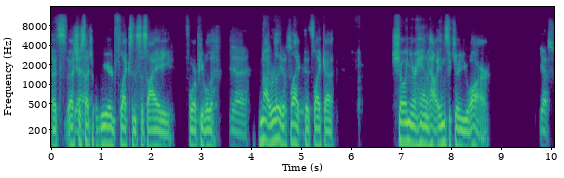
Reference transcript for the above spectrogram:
That's that's yeah. just such a weird flex in society for people to yeah not really reflect. It's like a showing your hand of how insecure you are. Yes.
